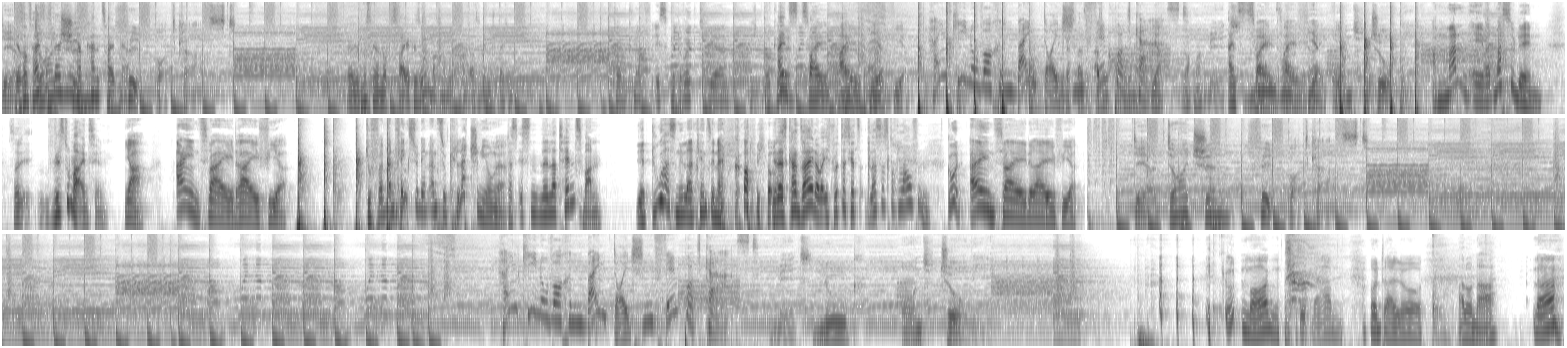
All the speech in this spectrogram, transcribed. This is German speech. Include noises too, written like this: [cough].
Der Ja, sonst heißt es gleich, ich habe keine Zeit mehr. Filmpodcast. Ja, wir müssen ja noch zwei Episoden machen, also dementsprechend. Komm, Knopf ist gedrückt hier. Ich drücke. Eins, zwei, drei, vier. vier. Heimkinowochen beim Deutschen asynchron, Filmpodcast. Ja, nochmal. Eins, zwei, drei, vier. und Tobi. Ach Mann, ey, was machst du denn? So, willst du mal einzählen? Ja. Eins, zwei, drei, vier. Du, wann fängst du denn an zu klatschen, Junge? Das ist eine Latenz, Mann. ja, du hast eine Latenz in deinem Kopf, Junge. Ja, das kann sein, aber ich würde das jetzt, lass es doch laufen. Gut, eins, zwei, drei, vier. Der Deutsche Filmpodcast. Heimkinowochen beim Deutschen Filmpodcast. Mit Luke und Tobi. [laughs] Guten Morgen, guten Abend und hallo. Hallo, na? Na,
